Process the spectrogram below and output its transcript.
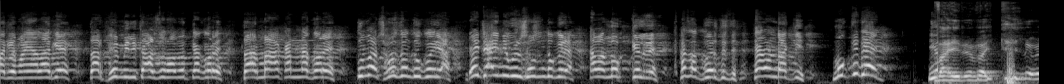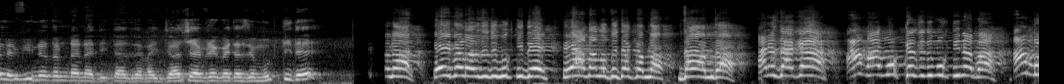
লাগে মায়া লাগে তার ফ্যামিলি তার জন্য অপেক্ষা করে তার মা কান্না করে তোমার ষড়যন্ত্র কইরা এই ডাইনি বুড়ি ষড়যন্ত্র কইরা আমার মক্কেল রে খাঁচা ধরে দিছে। কারণটা কি? মুক্তি দেন। বাইরে ভাই কি লেভেলের বিনোদনটা না দিতেছে ভাই? সাহেবরে কইতাছে মুক্তি দে। না এই বেড়ার যদি মুক্তি দেয় এই আদালতে থাকতাম না। যাই আমরা। আরে জাগা আমার মক্কেল যদি মুক্তি না পা আমবো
